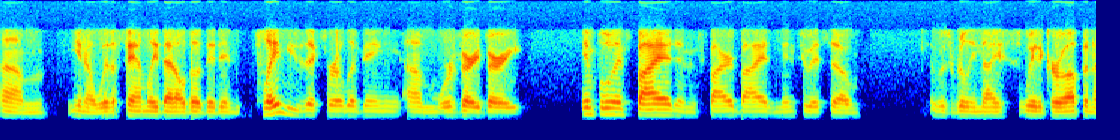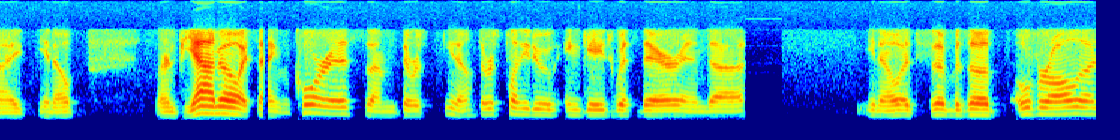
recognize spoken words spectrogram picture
um, you know, with a family that although they didn't play music for a living, um, were very, very influenced by it and inspired by it and into it. So it was really nice way to grow up. And I, you know, learned piano. I sang in chorus. Um, there was, you know, there was plenty to engage with there. And, uh, you know, it's, it was a overall, uh,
